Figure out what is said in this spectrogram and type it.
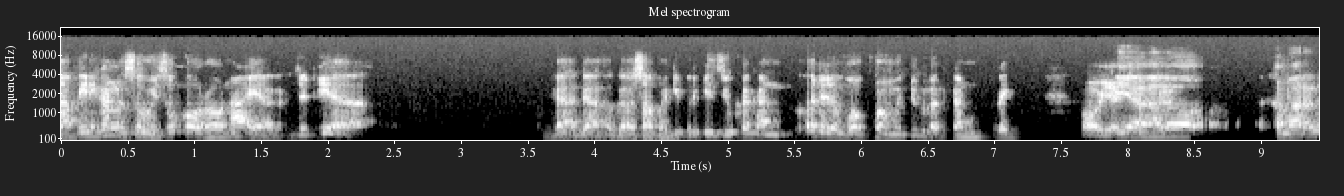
Tapi ini kan sewisu corona ya, jadi ya nggak nggak nggak usah pergi-pergi juga kan. Lo ada work from home juga kan, Rick? Oh iya. Iya kalau kemarin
